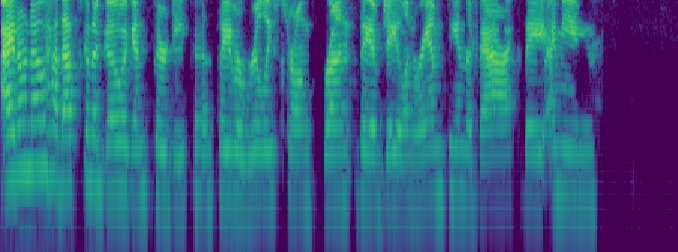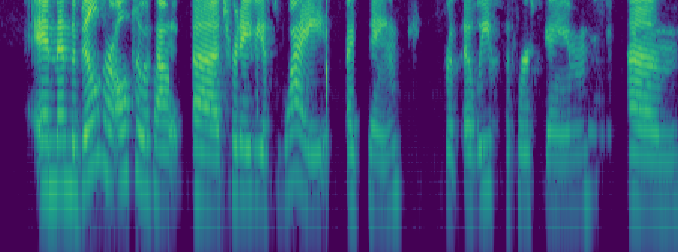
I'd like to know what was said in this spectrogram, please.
I don't know how that's going to go against their defense. They have a really strong front. They have Jalen Ramsey in the back. They, I mean, and then the Bills are also without uh, Tre'Davious White, I think, for at least the first game, um,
